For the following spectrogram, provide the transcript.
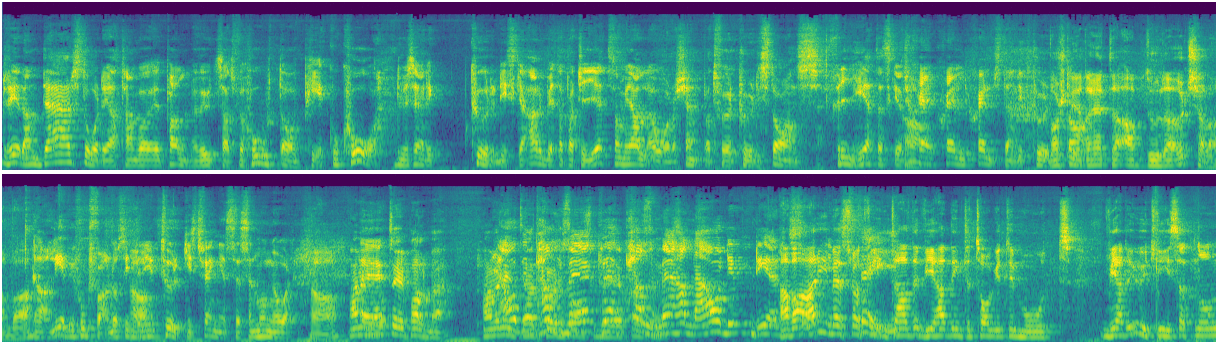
redan där står det att han var, Palme var utsatt för hot av PKK. Det vill säga det kurdiska arbetarpartiet som i alla år har kämpat för Kurdistans frihet. Ett Ja. själv, själv, självständigt Vars Kurdistan. ledare hette Abdullah Öcalan va? Ja, han lever fortfarande och sitter Ja. i ett turkiskt fängelse sedan många år. Ja. Han är emot Eh, det Palme. Han vill Ja, inte att Palme, Palme, självständigt. han, ja, det, det Han var arg mest för att i vi inte hade, vi hade inte tagit emot... Vi hade utvisat någon,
